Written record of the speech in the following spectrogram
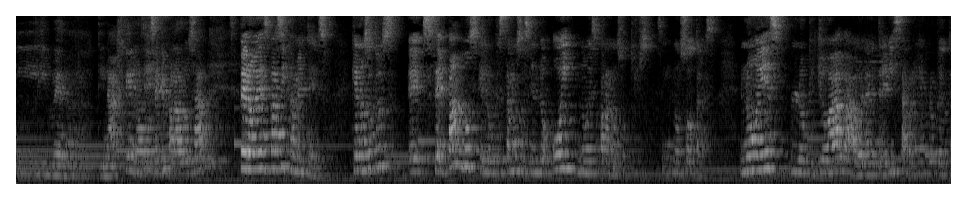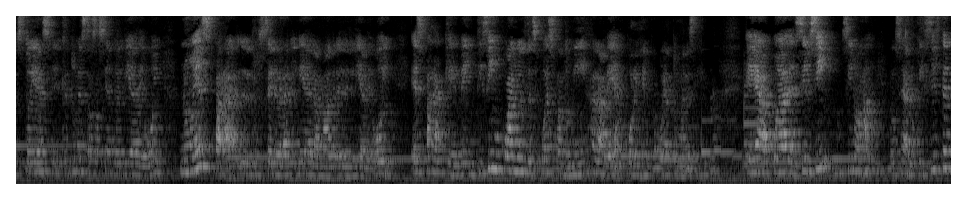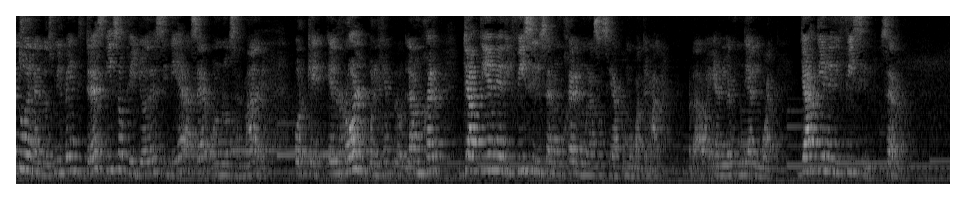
libertinaje, no, no sé qué palabra usar, pero es básicamente eso, que nosotros eh, sepamos que lo que estamos haciendo hoy no es para nosotros, nosotras. No es lo que yo haga o la entrevista, por ejemplo, que, estoy, que tú me estás haciendo el día de hoy, no es para celebrar el Día de la Madre del día de hoy, es para que 25 años después, cuando mi hija la vea, por ejemplo, voy a tomar ese ejemplo, ella pueda decir, sí, sí, mamá, o sea, lo que hiciste tú en el 2023 hizo que yo decidiera ser o no ser madre, porque el rol, por ejemplo, la mujer ya tiene difícil ser mujer en una sociedad como Guatemala, ¿verdad? Y a nivel mundial igual ya tiene difícil serlo.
